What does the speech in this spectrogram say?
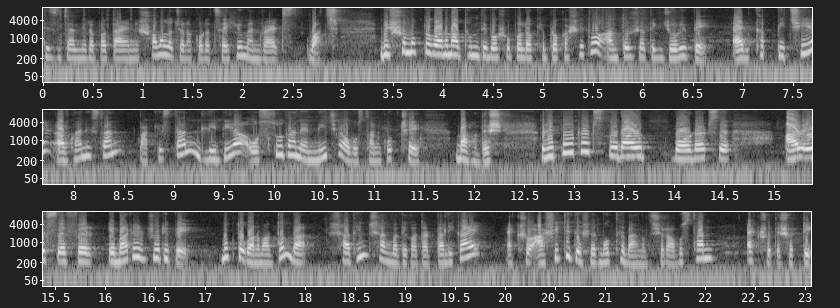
ডিজিটাল নিরাপত্তা আইনের সমালোচনা করেছে হিউম্যান রাইটস ওয়াচ বিশ্বমুক্ত গণমাধ্যম দিবস উপলক্ষে প্রকাশিত আন্তর্জাতিক জরিপে এক ধাপ পিছিয়ে আফগানিস্তান, পাকিস্তান, লিবিয়া ও সুদানের নিচে অবস্থান করছে Bangladesh. Reporters without borders RSF এর এবারের জরিপে মুক্ত গণমাধ্যম বা স্বাধীন সাংবাদিকতার তালিকায় একশো আশিটি দেশের মধ্যে বাংলাদেশের অবস্থান একশো তেষট্টি।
